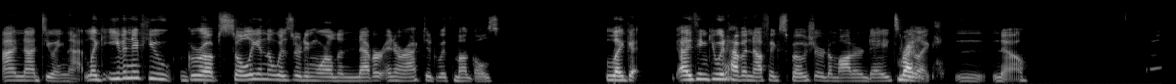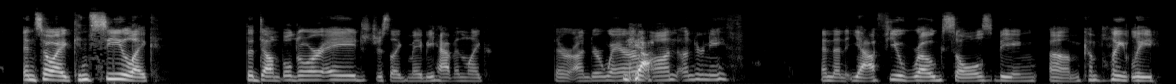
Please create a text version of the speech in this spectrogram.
I'm not doing that. Like even if you grew up solely in the wizarding world and never interacted with muggles, like I think you would have enough exposure to modern day to Right. be like, "N- no. And so I can see like the Dumbledore age, just like maybe having like their underwear Yeah. on underneath. And then yeah, a few rogue souls being um completely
